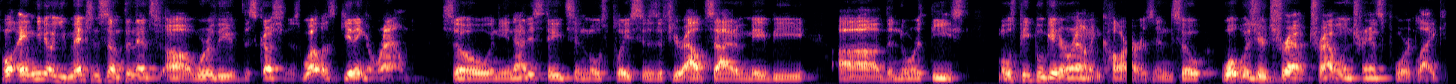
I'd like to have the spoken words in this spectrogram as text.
Well, and you know, you mentioned something that's uh, worthy of discussion as well as getting around. So in the United States, in most places, if you're outside of maybe uh, the Northeast, most people get around in cars. And so, what was your tra- travel and transport like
